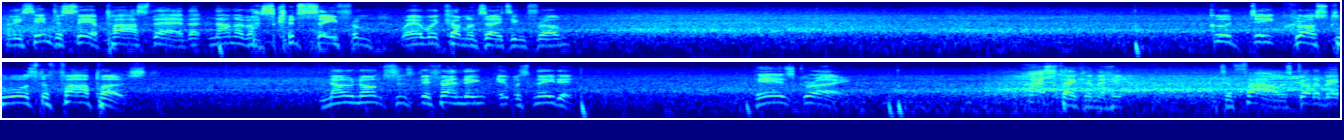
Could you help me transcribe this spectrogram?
Well, he seemed to see a pass there that none of us could see from where we're commentating from. Good deep cross towards the far post. No nonsense defending, it was needed. Here's Gray. That's taken the hit. It's a foul, it's got to be...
